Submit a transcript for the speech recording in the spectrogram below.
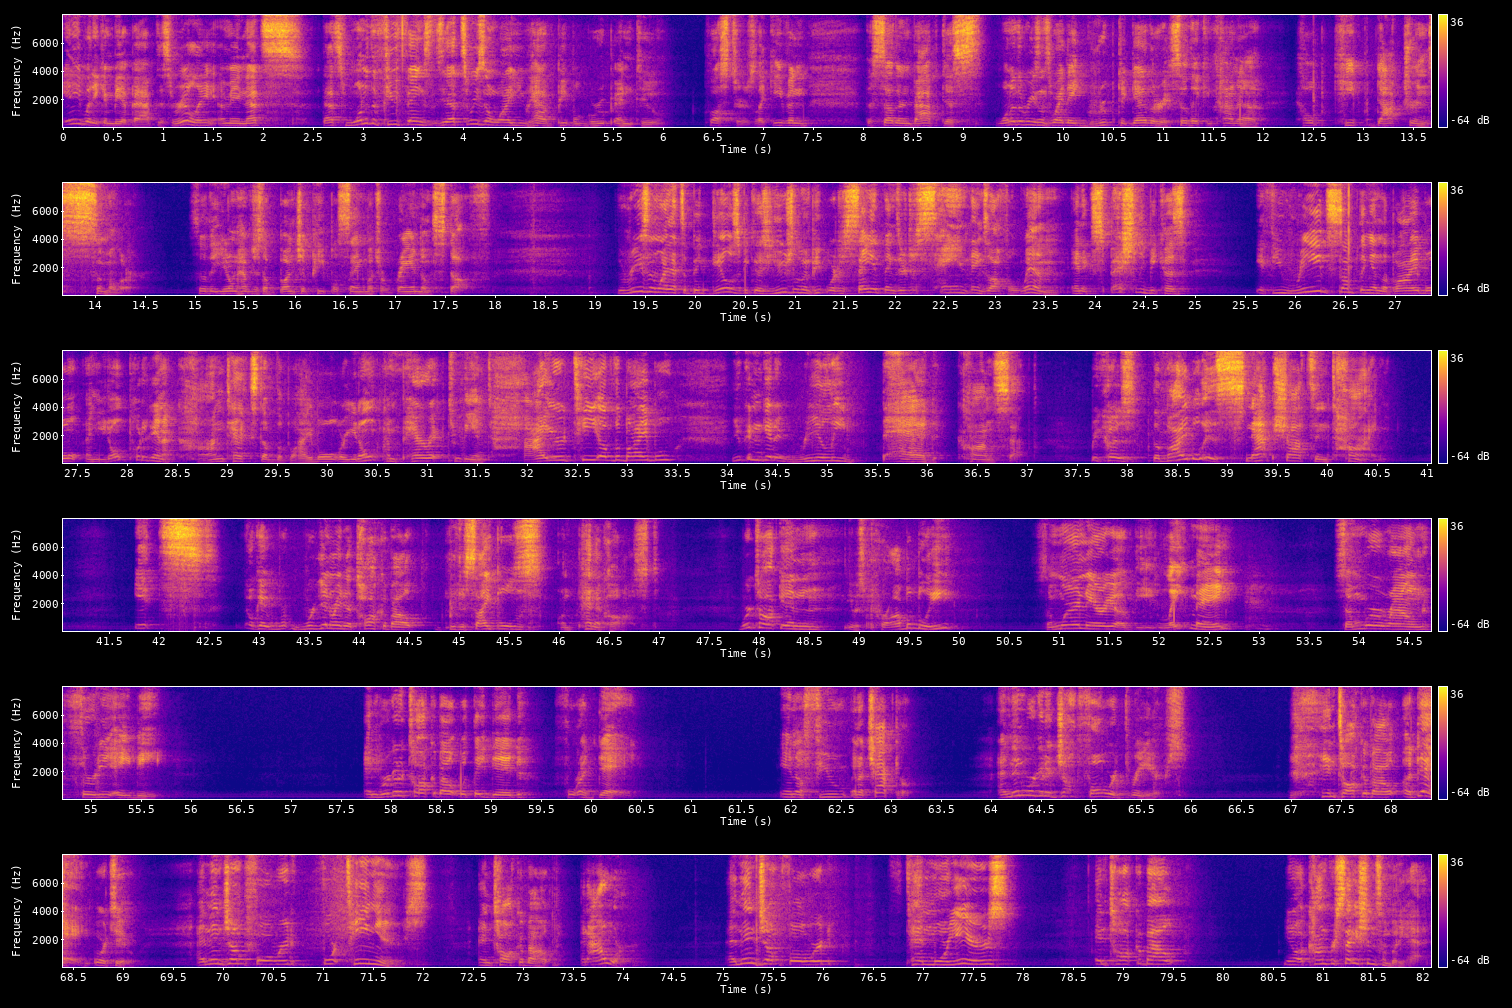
anybody can be a Baptist, really. I mean, that's that's one of the few things. See, that's the reason why you have people group into clusters. Like even the Southern Baptists, one of the reasons why they group together is so they can kind of help keep doctrines similar, so that you don't have just a bunch of people saying a bunch of random stuff. The reason why that's a big deal is because usually when people are just saying things, they're just saying things off a whim. And especially because if you read something in the Bible and you don't put it in a context of the Bible or you don't compare it to the entirety of the Bible, you can get a really bad concept. Because the Bible is snapshots in time. It's okay, we're getting ready to talk about the disciples on Pentecost. We're talking, it was probably somewhere in the area of the late May, somewhere around 30 AD. And we're going to talk about what they did for a day in a few, in a chapter. And then we're going to jump forward three years and talk about a day or two. And then jump forward 14 years and talk about an hour. And then jump forward 10 more years and talk about, you know, a conversation somebody had.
